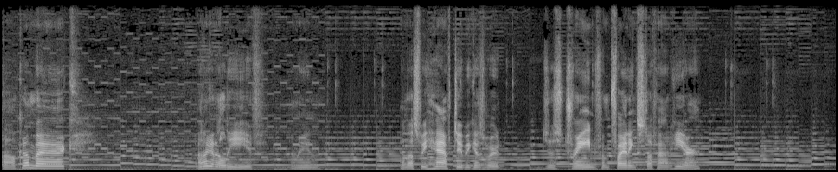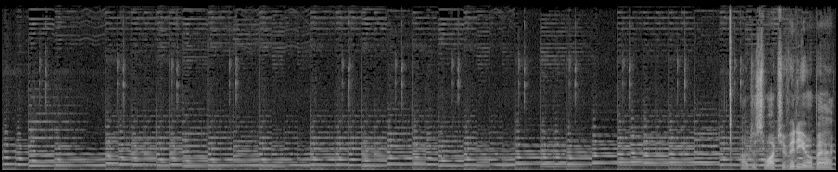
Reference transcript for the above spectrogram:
I'll come back. I'm not gonna leave. I mean, unless we have to because we're just drained from fighting stuff out here. Just watch a video back.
